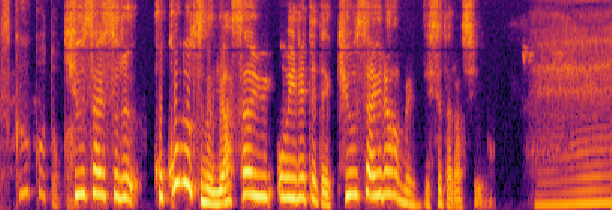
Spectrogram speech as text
救うことか。救済する。9つの野菜を入れてて、救済ラーメンってしてたらしいよ。へ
